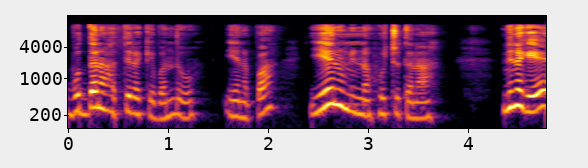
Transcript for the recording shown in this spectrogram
ಬುದ್ಧನ ಹತ್ತಿರಕ್ಕೆ ಬಂದು, ಏನಪ್ಪ, ಏನು ನಿನ್ನ ಹುಚ್ಚುತನ? ನಿನಗೆ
